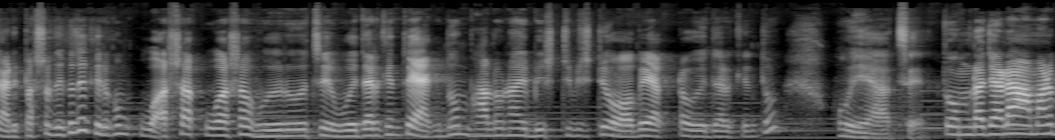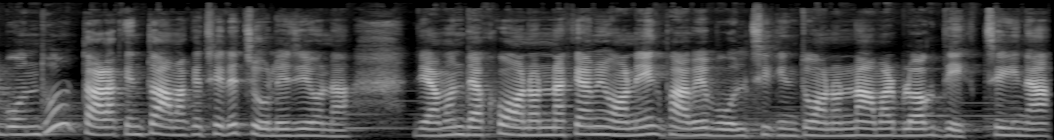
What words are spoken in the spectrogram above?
চারিপাশটা দেখেছ কীরকম কুয়াশা কুয়াশা হয়ে রয়েছে। ওয়েদার কিন্তু একদম ভালো নয়, বৃষ্টি বৃষ্টি হবে একটা ওয়েদার কিন্তু হয়ে আছে। তোমরা যারা আমার বন্ধু, তারা কিন্তু আমাকে ছেড়ে চলে যেও না। যেমন দেখো অনন্যাকে আমি অনেকভাবে বলছি, কিন্তু অনন্যা আমার ব্লগ দেখছেই না।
